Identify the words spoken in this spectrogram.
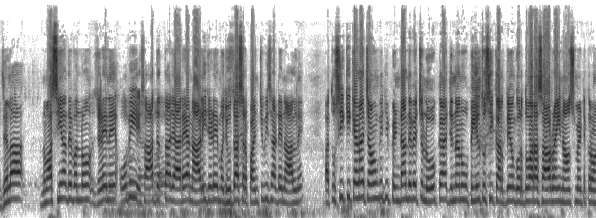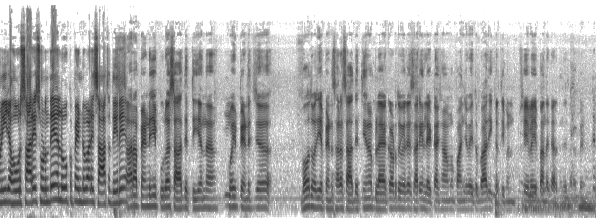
ਜ਼ਿਲ੍ਹਾ ਨਿਵਾਸੀਆਂ ਦੇ ਵੱਲੋਂ ਜਿਹੜੇ ਨੇ ਉਹ ਵੀ ਸਾਥ ਦਿੱਤਾ ਜਾ ਰਿਹਾ ਨਾਲ ਹੀ ਜਿਹੜੇ ਮੌਜੂਦਾ ਸਰਪੰਚ ਵੀ ਸਾਡੇ ਨਾਲ ਨੇ ਆ ਤੁਸੀਂ ਕੀ ਕਹਿਣਾ ਚਾਹੋਗੇ ਜੀ? ਪਿੰਡਾਂ ਦੇ ਵਿੱਚ ਲੋਕ ਆ ਜਿਨ੍ਹਾਂ ਨੂੰ ਅਪੀਲ ਤੁਸੀਂ ਕਰਦੇ ਹੋ ਗੁਰਦੁਆਰਾ ਸਾਹਿਬ ਰਾਹੀਂ ਅਨਾਉਂਸਮੈਂਟ ਕਰਾਉਣੀ ਜਾਂ ਹੋਰ ਸਾਰੇ ਸੁਣਦੇ ਆ ਲੋਕ ਪਿੰਡ ਵਾਲੇ ਸਾਥ ਦੇ ਰਹੇ ਆ? ਸਾਰਾ ਪਿੰਡ ਜੀ ਪੂਰਾ ਸਾਥ ਦਿੱਤੀ ਜਾਂਦਾ। ਕੋਈ ਪਿੰਡ 'ਚ ਬਹੁਤ ਵਧੀਆ ਪਿੰਡ ਸਾਰਾ ਸਾਥ ਦਿੱਤੀ ਜਾਂਦਾ। ਬਲੈਕ ਆਊਟ ਦੇ ਵੇਲੇ ਸਾਰੀਆਂ ਲਾਈਟਾਂ ਸ਼ਾਮ ਨੂੰ 5 ਵਜੇ ਤੋਂ ਬਾਅਦ ਹੀ ਤਕਰੀਬਨ 6 ਵਜੇ ਬੰਦ ਕਰ ਦਿੰਦੇ ਸਾਰਾ ਪਿੰਡ। ਤੇ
